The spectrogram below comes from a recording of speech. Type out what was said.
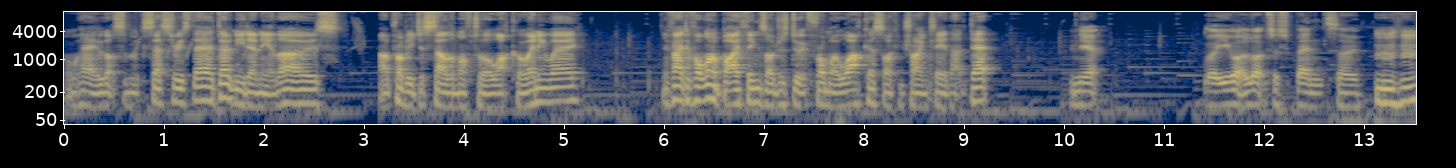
Oh hey, we got some accessories there. Don't need any of those. I'll probably just sell them off to O'aka anyway. In fact, if I want to buy things, I'll just do it from O'aka so I can try and clear that debt. Yeah. Well, you got a lot to spend, so Mm-hmm.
